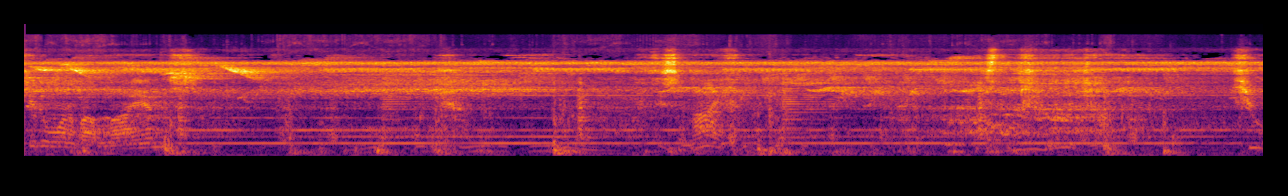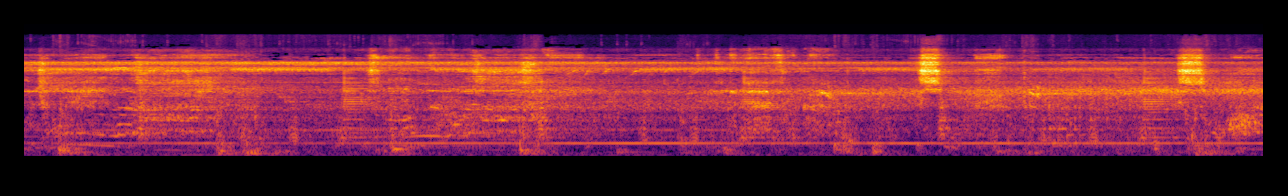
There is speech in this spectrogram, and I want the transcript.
see the one about lions? it's a knife, It's the king of the jungle. Huge man. He's the one that was Africa. He's so big. He's so high.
